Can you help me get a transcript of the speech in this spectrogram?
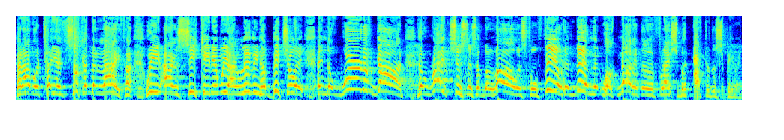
but I will tell you, look at the life we are seeking and we are living habitually in the Word of God. The righteousness of the law is fulfilled in them that walk not after the flesh, but after the Spirit.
